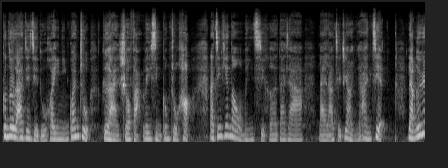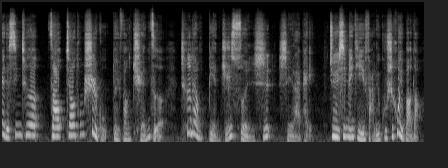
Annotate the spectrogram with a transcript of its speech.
更多的案件解读，欢迎您关注个案说法微信公众号。那今天呢，我们一起和大家来了解这样一个案件：两个月的新车遭交通事故，对方全责，车辆贬值损失谁来赔？据新媒体法律故事会报道，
